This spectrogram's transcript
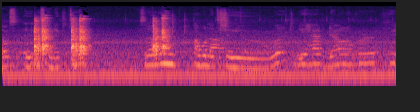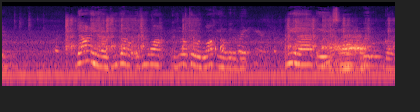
also it's connected to it. So then I would like to show you what we have down over here. Down here, if you go, if you want, if you're okay with walking a little bit, we have a small little garden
